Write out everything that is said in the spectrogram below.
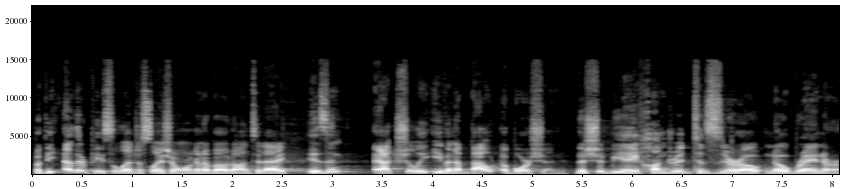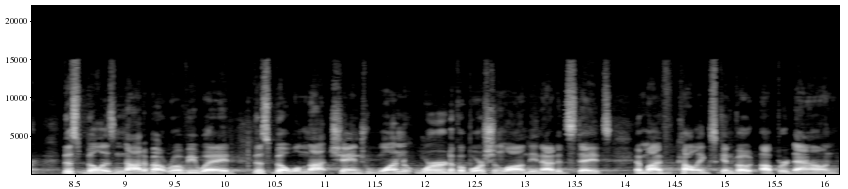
But the other piece of legislation we're going to vote on today isn't actually even about abortion. This should be a 100 to 0 no brainer. This bill is not about Roe v. Wade. This bill will not change one word of abortion law in the United States. And my colleagues can vote up or down,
